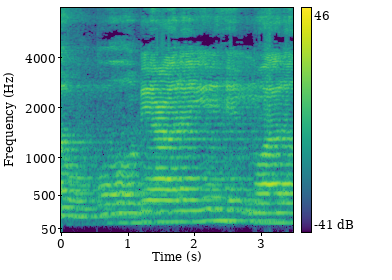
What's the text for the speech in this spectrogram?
المغضوب عليهم ولا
